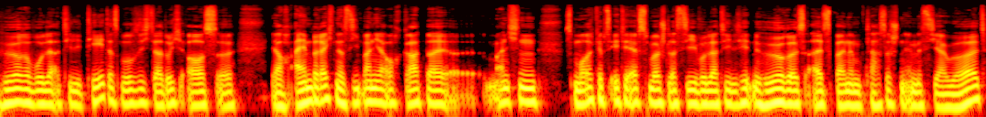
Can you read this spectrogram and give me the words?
höhere Volatilität. Das muss ich da durchaus äh, ja auch einberechnen. Das sieht man ja auch gerade bei äh, manchen Small Caps ETFs zum Beispiel, dass die Volatilität eine höhere ist als bei einem klassischen MSCI World.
